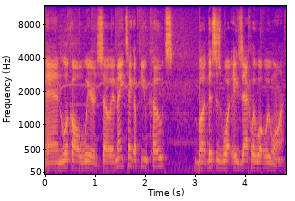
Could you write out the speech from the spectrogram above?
and look all weird. So it may take a few coats, but this is what exactly what we want.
